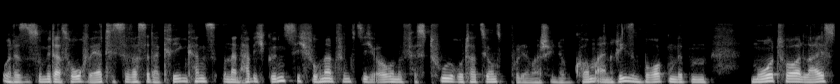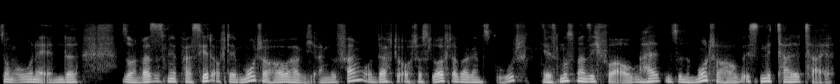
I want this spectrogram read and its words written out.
und das ist somit das Hochwertigste, was du da kriegen kannst. Und dann habe ich günstig für 150 Euro eine Festool-Rotationspoliermaschine bekommen, einen Riesenbrocken mit einem Motor, Leistung ohne Ende. So, und was ist mir passiert? Auf der Motorhaube habe ich angefangen und dachte auch, das läuft aber ganz gut. Jetzt muss man sich vor Augen halten, so eine Motorhaube ist ein Metallteil.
